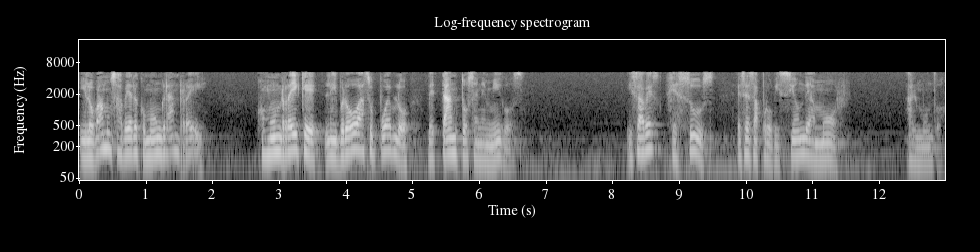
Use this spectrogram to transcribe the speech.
Y lo vamos a ver como un gran rey, como un rey que libró a su pueblo de tantos enemigos. Y sabes, Jesús es esa provisión de amor al mundo.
